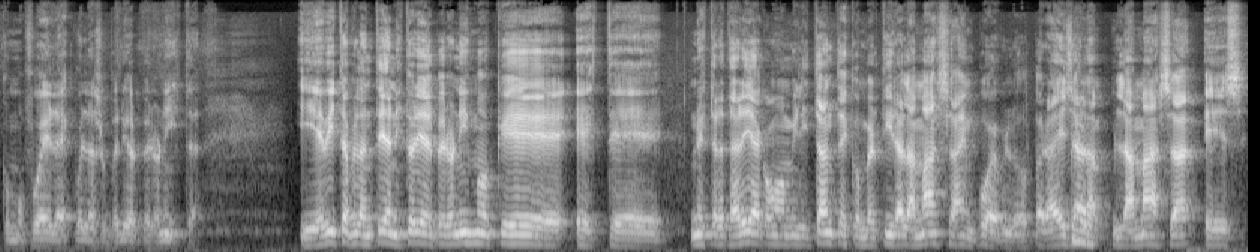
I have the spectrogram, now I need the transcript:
como fue la Escuela Superior Peronista. Y Evita plantea en Historia del Peronismo que... Este, nuestra tarea como militante es convertir a la masa en pueblo. Para ella la, masa es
